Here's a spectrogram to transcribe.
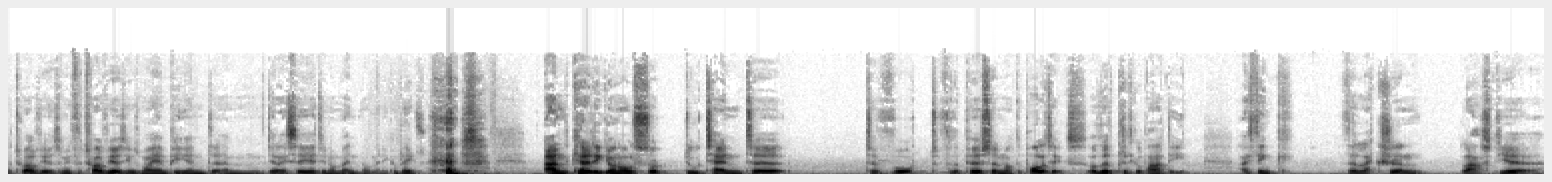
for 12 years. I mean, for 12 years he was my MP, and um, did I say it? You know, man, not many complaints. and Ceredigion also do tend to to vote for the person, not the politics or the political party. I think the election last year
